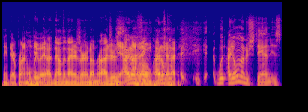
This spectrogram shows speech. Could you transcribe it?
I think they're primed Oh to my do it. god! Now the Niners are in on Rodgers. Yeah, I don't I think. oh I don't God. think. I, I- what I don't understand is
